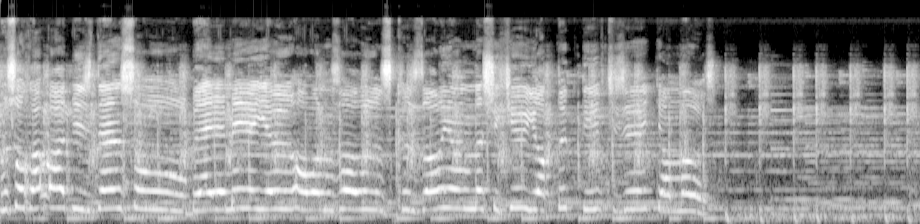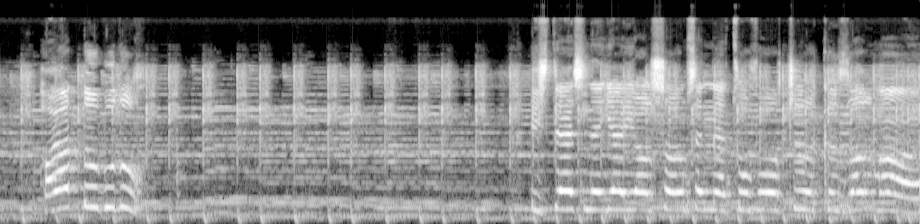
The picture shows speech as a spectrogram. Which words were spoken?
Bu sokaklar bizden soğuk. İle yarı havanızı alırız. Kızların yanında şekil yaptık deyip çizerek yanlarız. Hayat da budur. İstersine gel yarışalım seninle topatçı kızlarla.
